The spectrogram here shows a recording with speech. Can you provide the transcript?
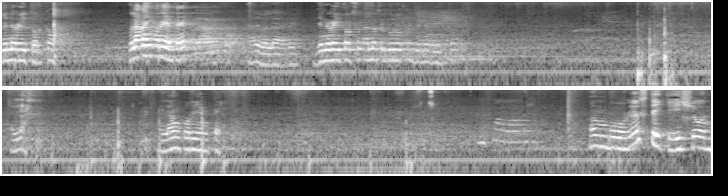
Naka-generator to. Wala kayong kuryente? Wala rin po. Ay, wala rin. Generator, ano siguro to generator? Ala. Walang kuryente. Ambor, ah, staycation.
